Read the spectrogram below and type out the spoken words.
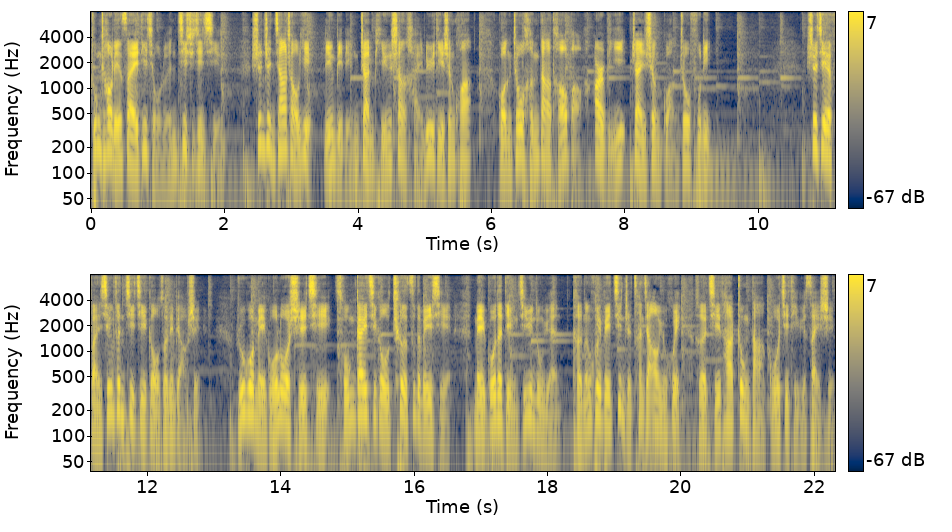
中超联赛第九轮继续进行，深圳佳兆业零比零战平上海绿地申花，广州恒大淘宝二比一战胜广州富力。世界反兴奋剂机构昨天表示。如果美国落实其从该机构撤资的威胁，美国的顶级运动员可能会被禁止参加奥运会和其他重大国际体育赛事。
